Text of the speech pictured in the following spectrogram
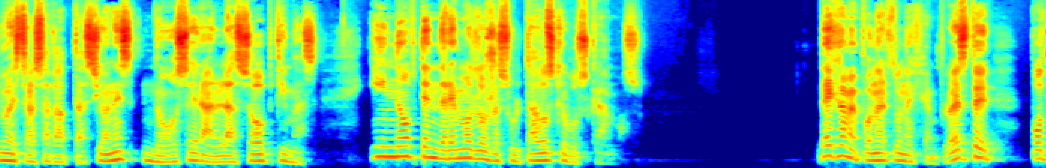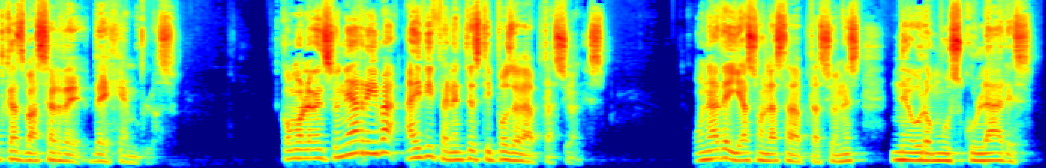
nuestras adaptaciones no serán las óptimas y no obtendremos los resultados que buscamos. Déjame ponerte un ejemplo. Este podcast va a ser de, de ejemplos. Como le mencioné arriba, hay diferentes tipos de adaptaciones. Una de ellas son las adaptaciones neuromusculares.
